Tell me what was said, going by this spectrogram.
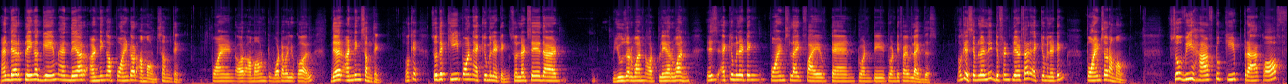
And they are playing a game and they are earning a point or amount something. Point or amount whatever you call they are earning something okay so they keep on accumulating. So let's say that user one or player one is accumulating points like 5 10 20 25 like this. Okay similarly different players are accumulating points or amount. So we have to keep track of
